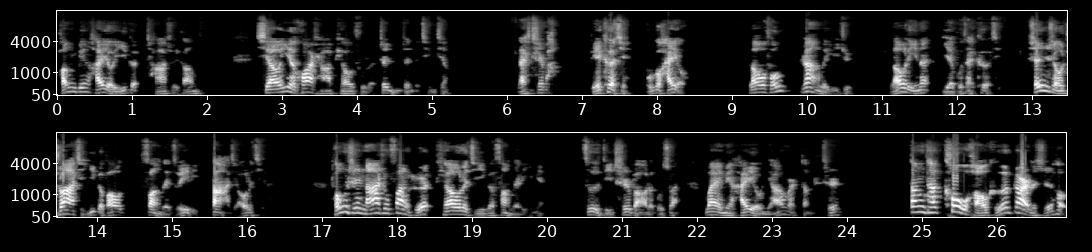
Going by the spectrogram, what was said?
旁边还有一个茶水缸。小叶花茶飘出了阵阵的清香，来吃吧，别客气。不过还有，老冯让了一句，老李呢也不再客气，伸手抓起一个包子放在嘴里大嚼了起来，同时拿出饭盒挑了几个放在里面，自己吃饱了不算，外面还有娘们等着吃。当他扣好盒盖的时候，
